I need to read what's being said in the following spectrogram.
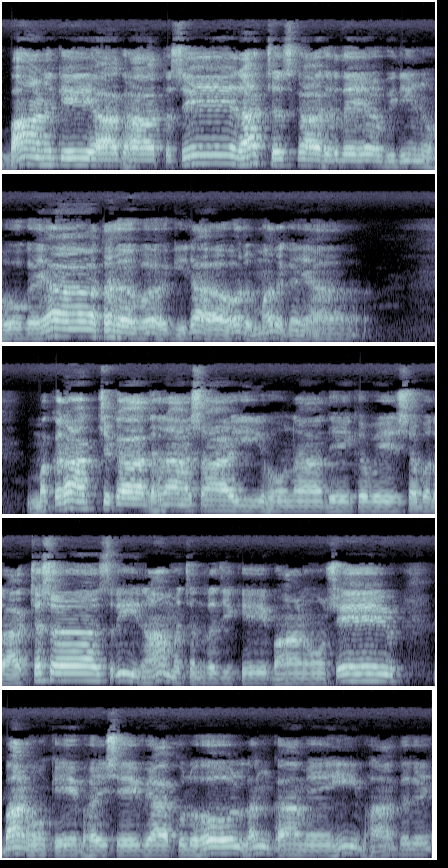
बाण के आघात से राक्षस का हृदय विदीर्ण हो गया, अतः वह गिरा और मर गया। मकराक्ष का धराशायी होना देख वे सब राक्षस। श्री रामचंद्र जी के बाणों से, बाणों के भय से व्याकुल हो लंका में ही भाग गए।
